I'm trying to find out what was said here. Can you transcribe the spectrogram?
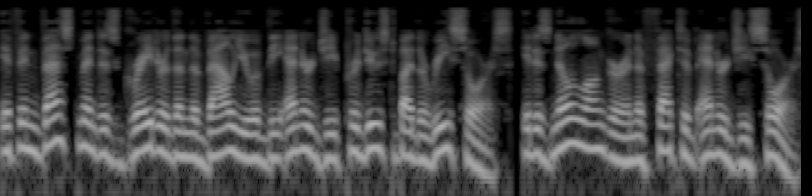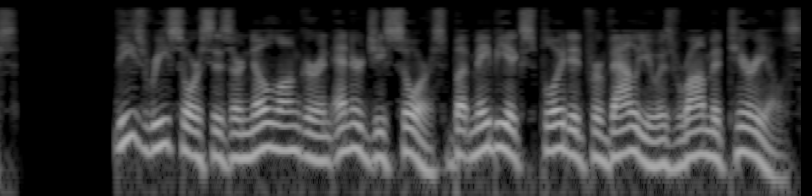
If investment is greater than the value of the energy produced by the resource, it is no longer an effective energy source. These resources are no longer an energy source but may be exploited for value as raw materials.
